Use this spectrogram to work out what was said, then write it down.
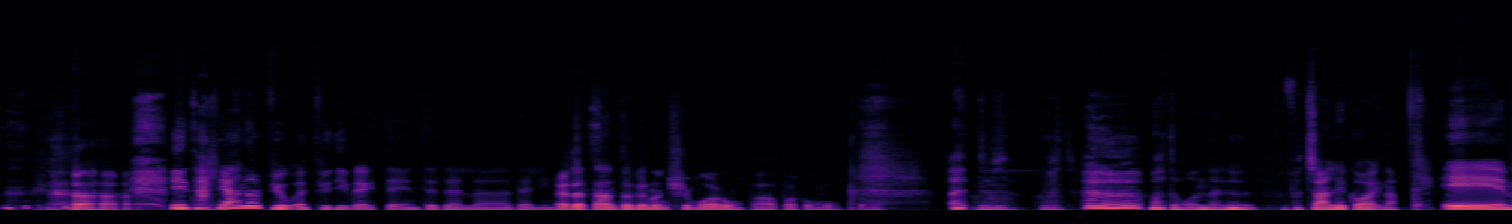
In italiano è più, è più divertente del, È dell'inglese. da tanto che non ci muore un papa comunque. Eh, Madonna, eh, facciamo le corna. E mm,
